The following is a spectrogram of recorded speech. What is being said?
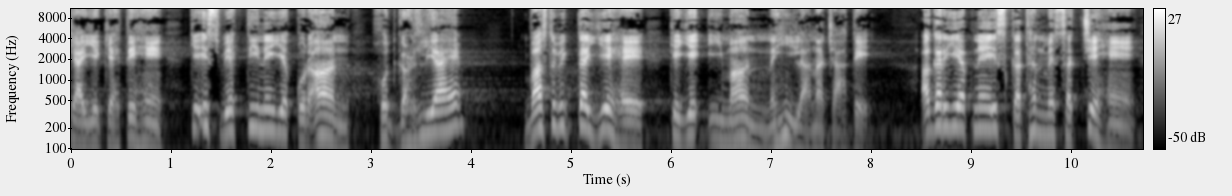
क्या ये कहते हैं कि इस व्यक्ति ने यह कुरान खुद गढ़ लिया है? वास्तविकता ये है कि ये ईमान नहीं लाना चाहते। अगर ये अपने इस कथन में सच्चे हैं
